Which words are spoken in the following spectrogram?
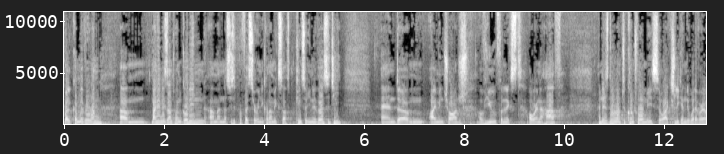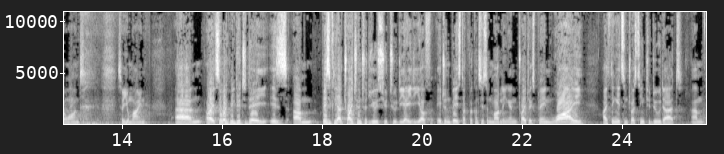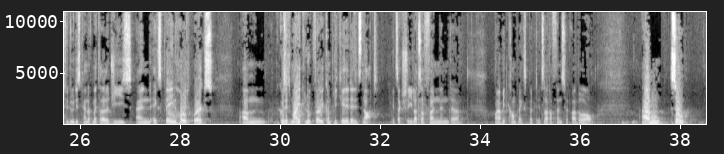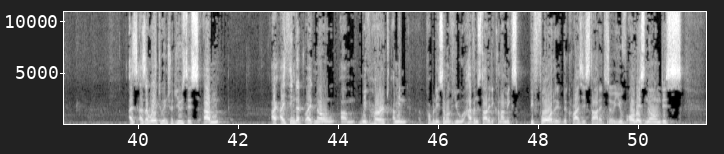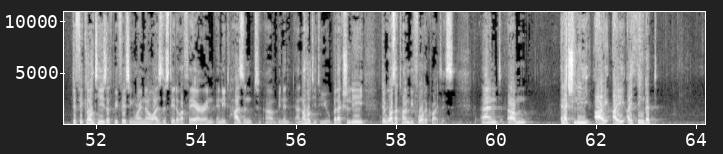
welcome everyone. Um, my name is Antoine Godin. I'm an associate professor in economics of Kingston University, and um, I'm in charge of you for the next hour and a half. And there's no one to control me, so I actually can do whatever I want. so you're mine. Um, all right, so what we'll do today is um, basically I'll try to introduce you to the idea of agent-based Stockflow consistent modeling and try to explain why I think it's interesting to do that, um, to do this kind of methodologies and explain how it works, um, because it might look very complicated and it's not. It's actually lots of fun and uh, well, a bit complex, but it's a lot of fun overall. Um, so as, as, a way to introduce this, um, I, I, think that right now um, we've heard, I mean, probably some of you haven't studied economics before the, the crisis started, so you've always known this difficulties that we're facing right now as the state of affair, and, and it hasn't uh, been a, a, novelty to you. But actually, there was a time before the crisis. And, um, and actually, I, I, I, think that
